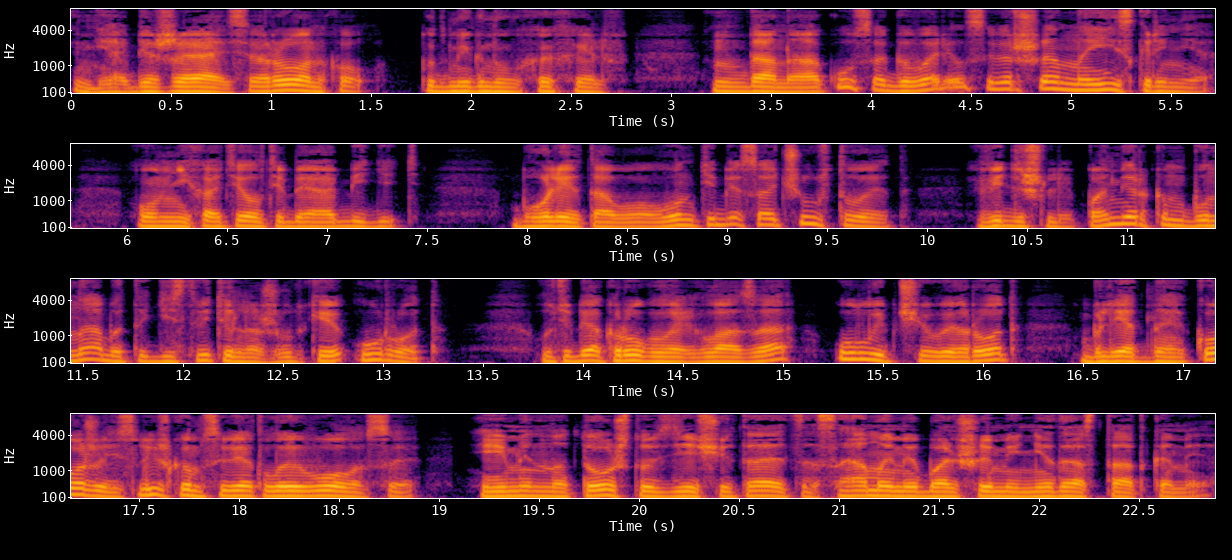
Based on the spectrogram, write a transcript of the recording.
«Не обижайся, Ронхол», — подмигнул Хехельф. Дана Акуса говорил совершенно искренне, он не хотел тебя обидеть. Более того, он тебе сочувствует. Видишь ли, по меркам Бунабы ты действительно жуткий урод. У тебя круглые глаза, улыбчивый рот, бледная кожа и слишком светлые волосы. Именно то, что здесь считается самыми большими недостатками.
